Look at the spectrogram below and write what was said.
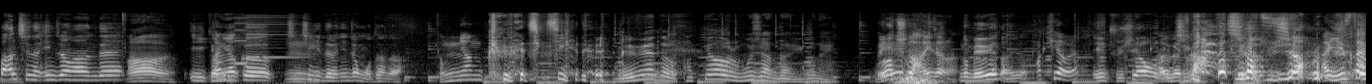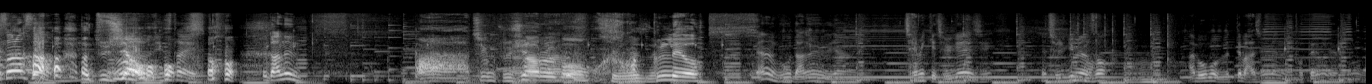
빤치는 인정하는데 아 이 경량급 칙칙이들은 인정 못한다. 경량급의 칙칙이들 메이웨더 파퀴아오를 무시한다 이거네. 메이도 아니잖아. 너 메이웨더 아니잖아. 파키아오야? 얘 주시아오라. 왜 지가 지가 주시아오. 아 인스타에 써놨어. 아, 주시아오. 어, 인스타에. 나는 아 지금 주시아를 뭐확 글래요. 그냥 뭐 나는 그냥 재밌게 즐겨야지. 그냥 즐기면서 아뭐몇 대 맞으면 더 때리면 되는 거고.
